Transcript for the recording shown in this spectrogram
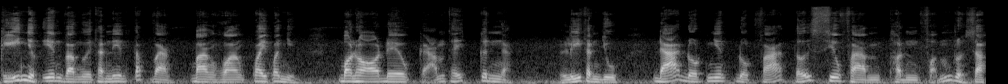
Kỷ Nhược Yên và người thanh niên tóc vàng bàng hoàng quay qua nhìn. Bọn họ đều cảm thấy kinh ngạc. Lý Thanh Du đã đột nhiên đột phá tới siêu phàm thần phẩm rồi sao?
